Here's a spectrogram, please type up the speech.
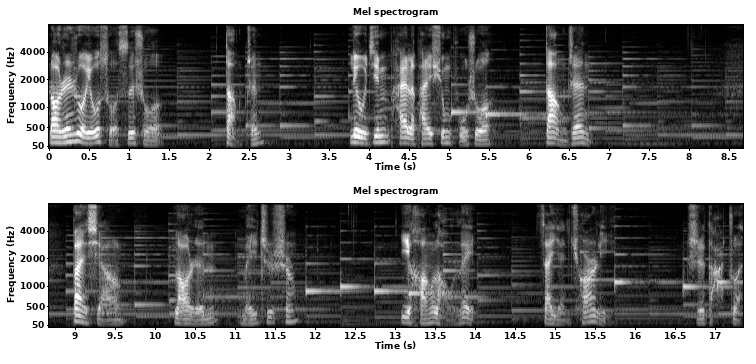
老人若有所思说：“当真？”六金拍了拍胸脯说：“当真。”半晌，老人没吱声，一行老泪在眼圈里直打转。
